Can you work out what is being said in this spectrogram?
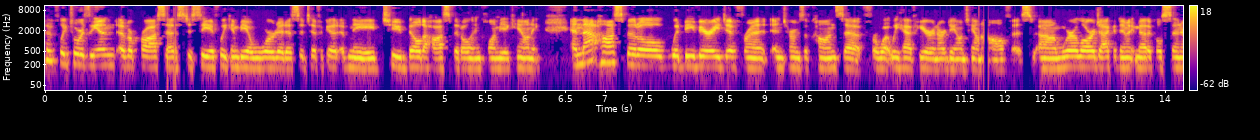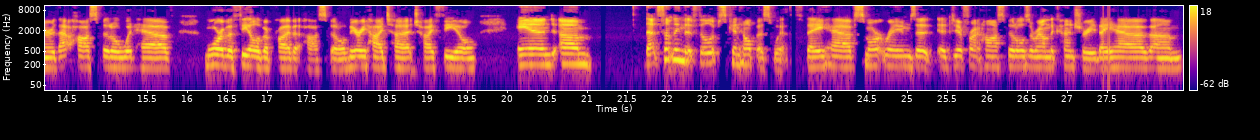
hopefully towards the end of a process to see if we can be awarded a certificate of need to build a hospital in Columbia County. And that hospital would be very different in terms of concept for what we have here in our downtown office. Um, we're a large academic medical center. That hospital would have more of a feel of a private hospital, very high touch, high feel. And um, that's something that Philips can help us with. They have smart rooms at, at different hospitals around the country. They have um,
